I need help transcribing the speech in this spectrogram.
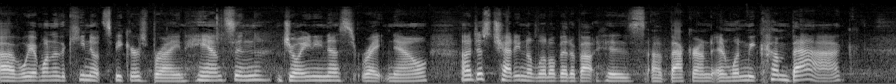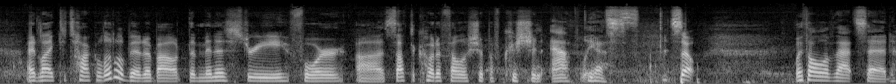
uh, we have one of the keynote speakers brian hansen joining us right now uh, just chatting a little bit about his uh, background and when we come back I'd like to talk a little bit about the ministry for uh, South Dakota Fellowship of Christian Athletes. Yes. So, with all of that said,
